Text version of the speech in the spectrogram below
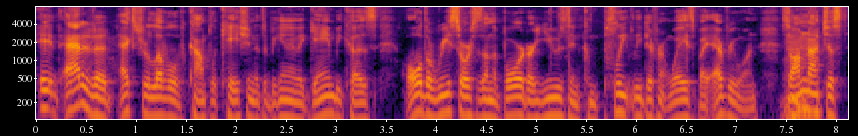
It added an extra level of complication at the beginning of the game because all the resources on the board are used in completely different ways by everyone. So I'm mm-hmm. not just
